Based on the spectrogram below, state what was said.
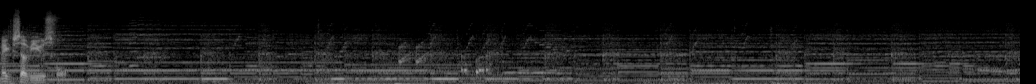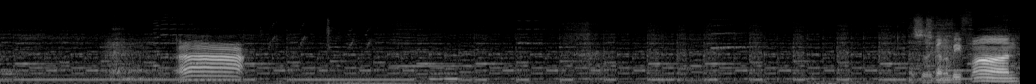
Make yourself useful. Ah! This is gonna be fun.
